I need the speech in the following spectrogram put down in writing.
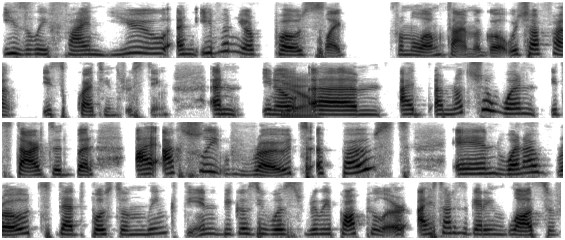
easily find you and even your posts like from a long time ago, which I find is quite interesting. And you know, yeah. um, I, I'm not sure when it started, but I actually wrote a post, and when I wrote that post on LinkedIn because it was really popular, I started getting lots of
